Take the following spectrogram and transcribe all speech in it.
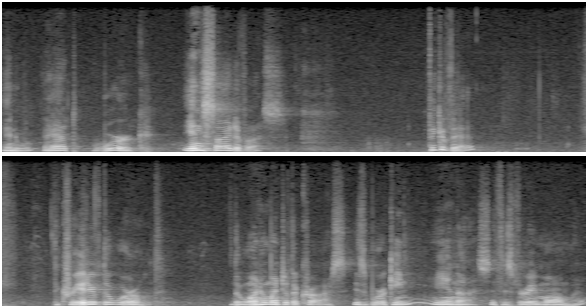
and at work inside of us. Think of that. The creator of the world, the one who went to the cross, is working in us at this very moment.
